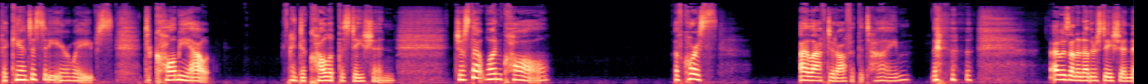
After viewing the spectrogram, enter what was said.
the Kansas City airwaves to call me out and to call up the station. Just that one call. Of course, I laughed it off at the time. I was on another station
